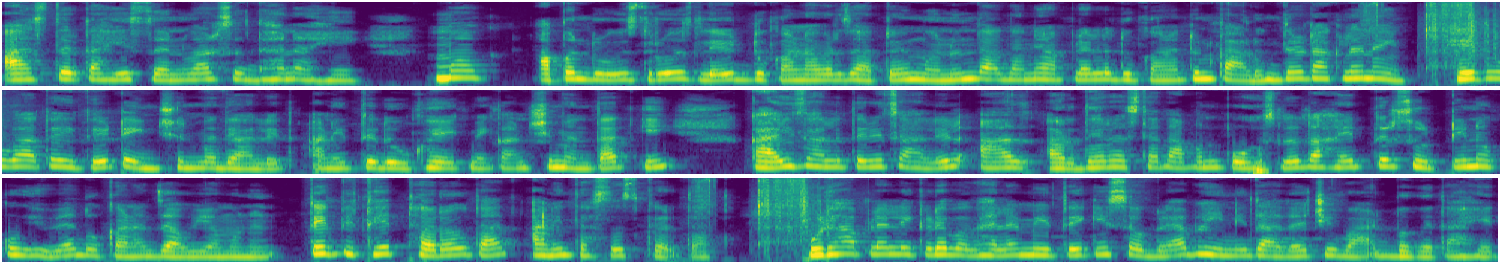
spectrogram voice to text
आज तर काही सणवार सुद्धा नाही. मग आपण रोज रोज लेट दुकानावर जातोय म्हणून दादाने आपल्याला दुकानातून काढून तर टाकलं नाही. हे दोघं आता इथे टेन्शनमध्ये आलेत आणि ते दोघं एकमेकांशी म्हणतात की काही झालं तरी चालेल आज अर्ध्या रस्त्यात आपण पोहोचलोच आहेत तर सुट्टी नको घेऊया दुकानात जाऊया म्हणून. ते तिथे ठरवतात आणि तसंच करतात. पुढे आपल्याला इकडे बघायला मिळते की सगळ्या बहिणी दादाची वाट बघत आहेत.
